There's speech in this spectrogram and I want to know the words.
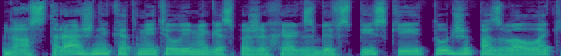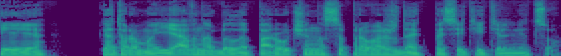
Но стражник отметил имя госпожи Хэксби в списке и тут же позвал лакея, которому явно было поручено сопровождать посетительницу.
